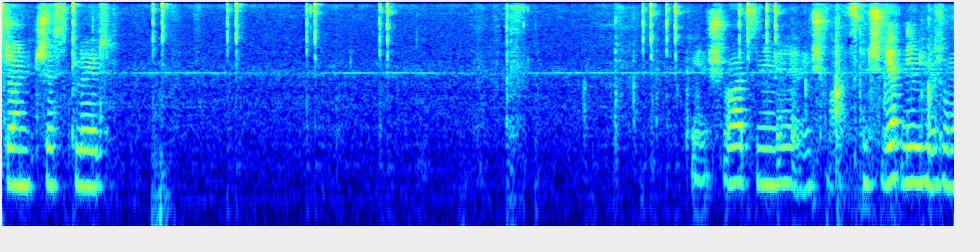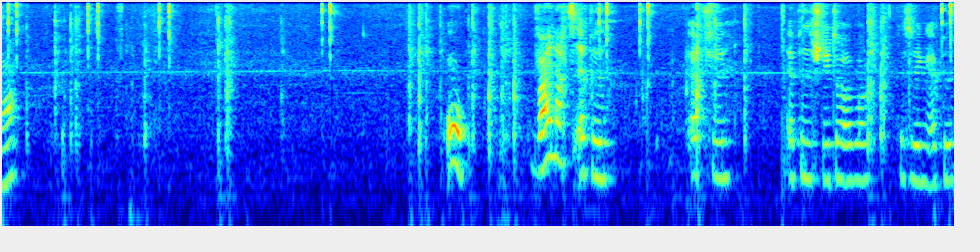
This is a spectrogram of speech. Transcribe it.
Giant Chestplate. Okay, einen schwarz nehme einen schwarzen Schwert nehme ich mir schon mal. Oh, Weihnachtsäpfel. Äpfel. Äpfel steht da aber. Deswegen Äpfel.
